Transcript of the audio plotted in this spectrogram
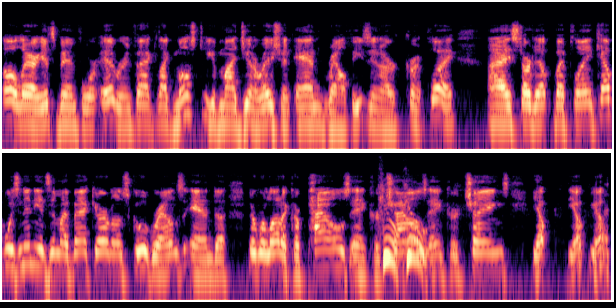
Oh, Larry, it's been forever. In fact, like most of my generation and Ralphie's in our current play, I started out by playing Cowboys and Indians in my backyard on school grounds, and uh, there were a lot of kerpows and kerchows and kerchangs. Yep, yep, yep.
